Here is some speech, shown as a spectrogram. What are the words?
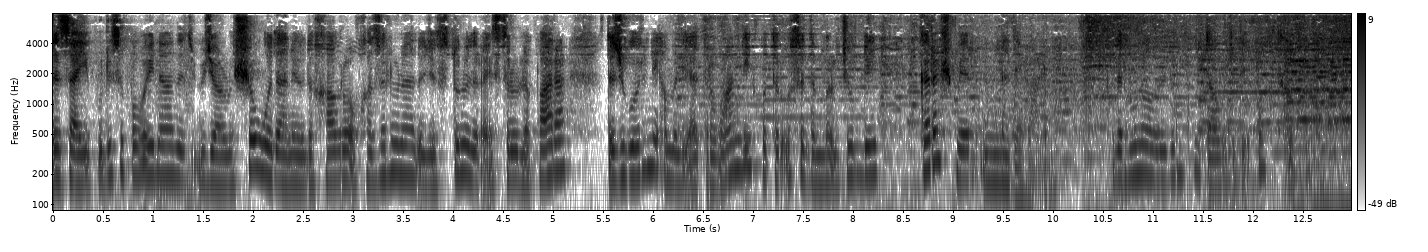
د ځایي پولیسو په وینا د ویجاړو شو ودانیو د خاورو او خزلو نه د جستونو د راستلو لپاره د جګورنې عملیات روان دي خو تر اوسه د مرګ جوړ دی کرشمیر نه دی معلوم درمنو اوریدونکو دا ولې د وخت خبره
